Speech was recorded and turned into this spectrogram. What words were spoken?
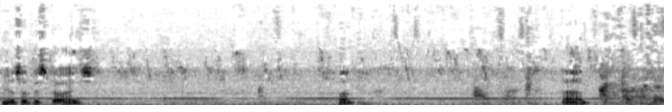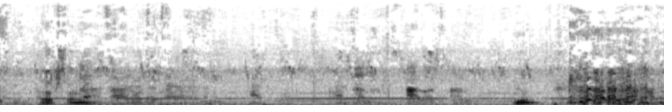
mi az a disguise, Ha? Át. Átszállni. Állat, áru. Jó.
